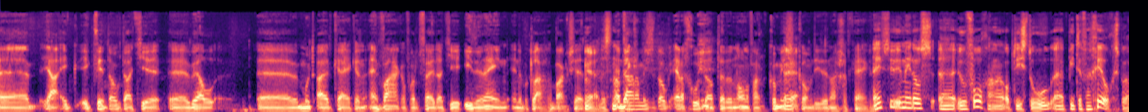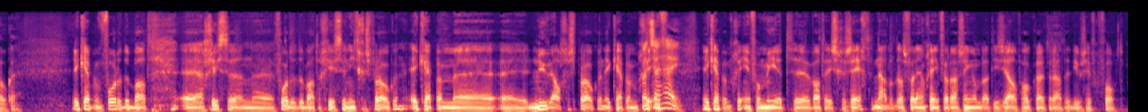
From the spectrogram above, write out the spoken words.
ja, ik, ik vind ook dat je wel eh, moet uitkijken en waken voor het feit dat je iedereen in de beklaagde bank zet. Ja, en ik. daarom is het ook erg goed dat er een onafhankelijke commissie Ja. komt die ernaar gaat kijken. Heeft u inmiddels eh, uw voorganger op die stoel, eh, Pieter van Geel, gesproken? Ik heb hem voor het debat gisteren, voor de debatten gisteren niet gesproken. Ik heb hem nu wel gesproken. Ik heb hem Wat zei hij? Ik heb hem geïnformeerd wat er is gezegd. Nou, dat was voor hem geen verrassing, omdat hij zelf ook uiteraard het nieuws heeft gevolgd.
